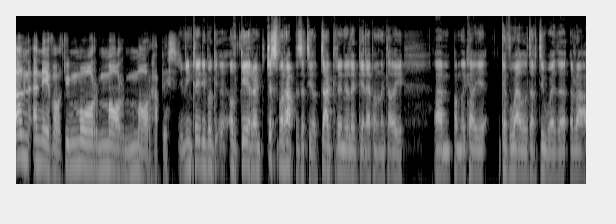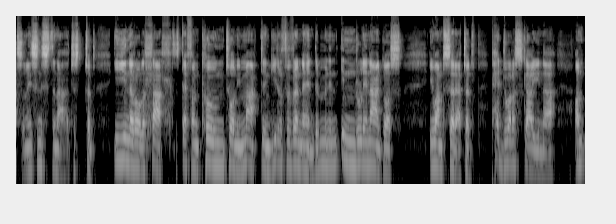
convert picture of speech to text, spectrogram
yn y nefodd, dwi mor, mor, mor hapus. Fi'n credu bod oedd Geraint jyst mor hapus y ti, oedd dagren i lygyr e pan oedd yn cael ei, um, pan oedd yn cael ei gyfweld ar diwedd y, y ras. Ond i'n synist yna, just, twyd, un ar ôl y llall, Stefan Cwng, Tony Martin, gyd o'r ffefrynnau hyn, ddim yn mynd unrhyw le'n agos i'w amser e. Twyd, pedwar y Sky yna, ond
